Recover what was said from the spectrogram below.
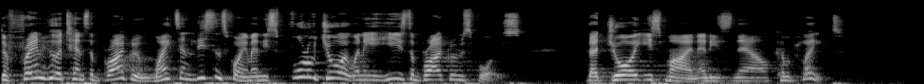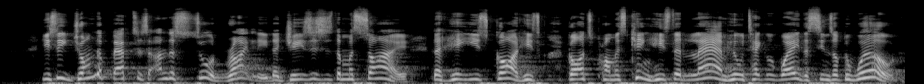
The friend who attends the bridegroom waits and listens for him and is full of joy when he hears the bridegroom's voice. That joy is mine and is now complete. You see, John the Baptist understood rightly that Jesus is the Messiah, that he is God. He's God's promised king. He's the lamb who will take away the sins of the world.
